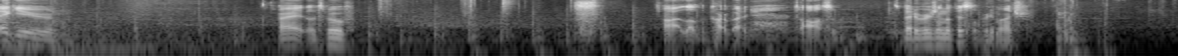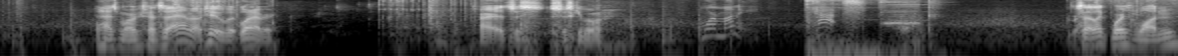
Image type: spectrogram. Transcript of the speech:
Thank you. Alright, let's move. Oh, I love the carbine. It's awesome. It's a better version of the pistol, pretty much. It has more expensive ammo too, but whatever. Alright, let's just let's just keep moving. More money. Cats. Is that like worth one?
